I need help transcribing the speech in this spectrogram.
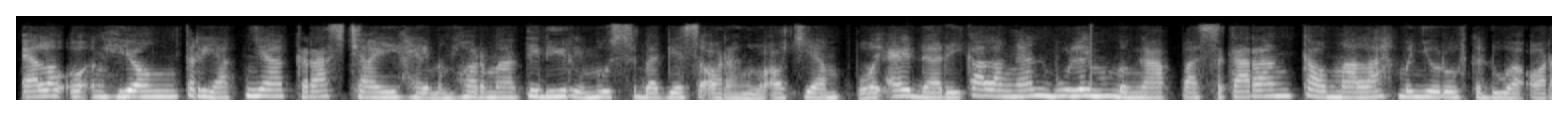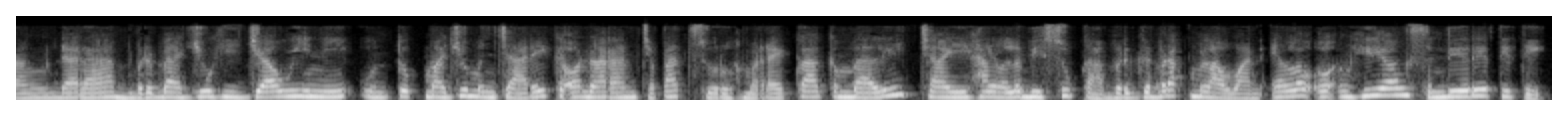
Elo Eng Hyong teriaknya keras Cai He menghormati dirimu sebagai seorang Lo Chiam Pue dari kalangan bulim mengapa sekarang kau malah menyuruh kedua orang darah berbaju hijau ini untuk maju mencari keonaran cepat suruh mereka kembali Cai He lebih suka bergebrak melawan Elo Eng Hyong sendiri titik.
